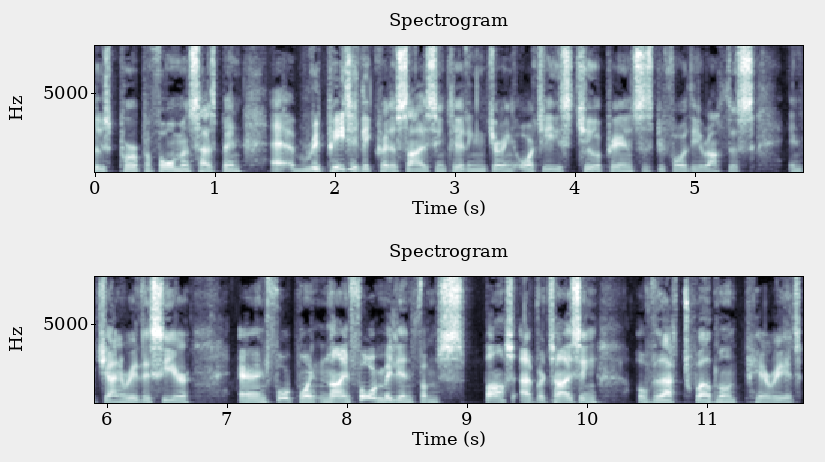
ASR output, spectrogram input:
whose poor performance has been uh, repeatedly criticised, including during RTE's two appearances before the Oireachtas in January this year, earned 4.94 million from spot advertising over that 12 month period.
